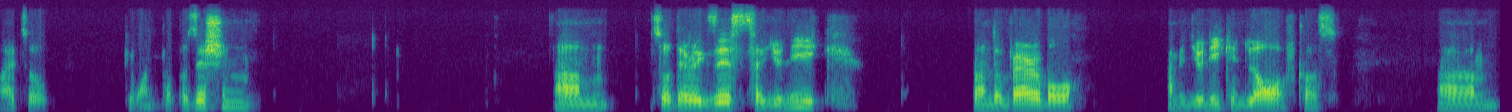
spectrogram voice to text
right. So if you want proposition, um, so there exists a unique random variable. I mean, unique in law, of course, um,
